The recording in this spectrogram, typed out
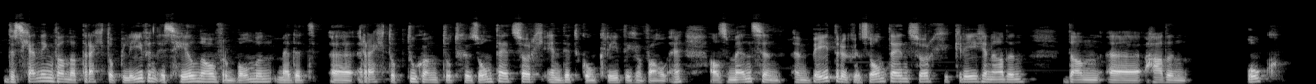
De schending van dat recht op leven is heel nauw verbonden met het uh, recht op toegang tot gezondheidszorg in dit concrete geval. Hè. Als mensen een betere gezondheidszorg gekregen hadden, dan uh, hadden ook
